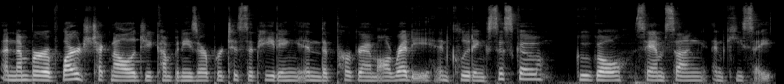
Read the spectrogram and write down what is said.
A number of large technology companies are participating in the program already, including Cisco, Google, Samsung, and Keysight.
